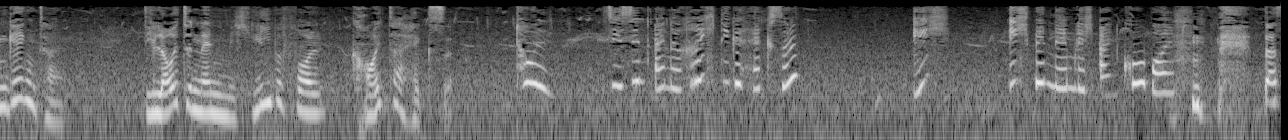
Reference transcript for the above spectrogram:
Im Gegenteil. Die Leute nennen mich liebevoll Kräuterhexe. Toll, Sie sind eine richtige Hexe? Ich? Ich bin nämlich ein Kobold. Das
